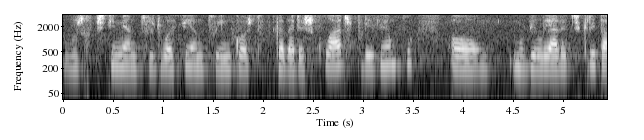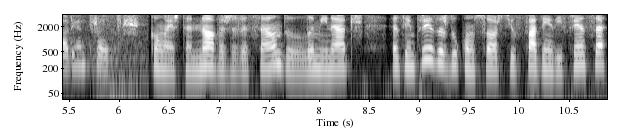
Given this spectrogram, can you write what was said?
os revestimentos do assento e encosto de cadeiras escolares, por exemplo, ou mobiliário de escritório, entre outros. Com esta nova geração de laminados, as empresas do consórcio fazem a diferença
